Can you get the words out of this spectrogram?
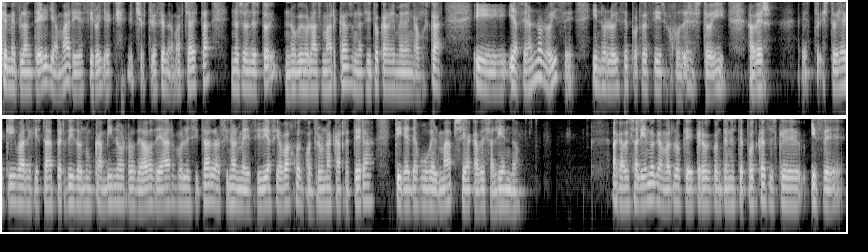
que me planteé el llamar y decir, oye, yo estoy haciendo la marcha esta, no sé dónde estoy, no veo las marcas, necesito que alguien me venga a buscar. Y, al final no lo hice. Y no lo hice por decir, joder, estoy, a ver, estoy aquí, vale, que estaba perdido en un camino rodeado de árboles y tal. Al final me decidí hacia abajo, encontré una carretera, tiré de Google Maps y acabé saliendo. Acabé saliendo, que además lo que creo que conté en este podcast es que hice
